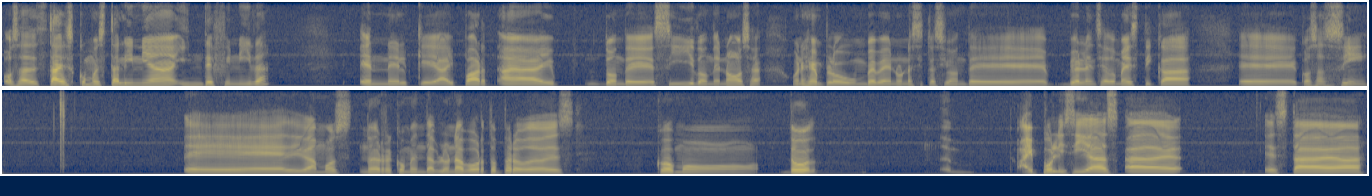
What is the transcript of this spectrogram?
O sea, está, es como esta línea indefinida en el que hay, part, hay donde sí y donde no. O sea, un ejemplo, un bebé en una situación de violencia doméstica, eh, cosas así. Eh, digamos, no es recomendable un aborto, pero es como, dude, hay policías, uh, está,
